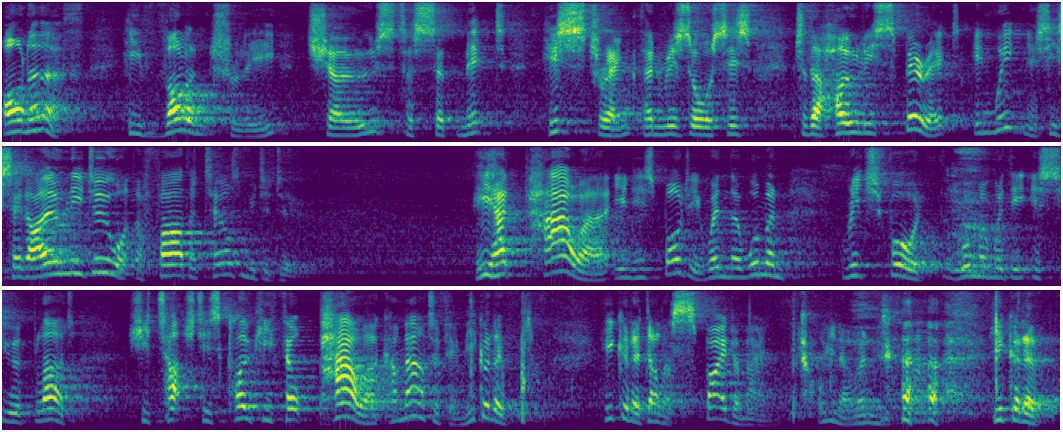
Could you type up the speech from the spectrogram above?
on earth he voluntarily chose to submit his strength and resources to the Holy Spirit in weakness. He said, I only do what the Father tells me to do. He had power in his body. When the woman reached forward, the woman with the issue of blood, she touched his cloak. He felt power come out of him. He could have he could have done a Spider Man, you know, and he could have,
